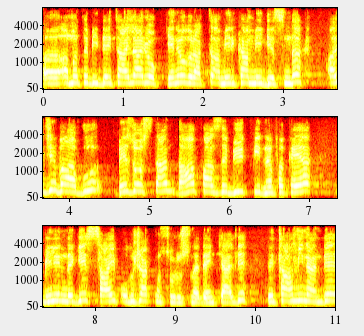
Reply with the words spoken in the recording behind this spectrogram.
E, ama tabii detaylar yok. Genel olarak da Amerikan medyasında acaba bu Bezos'tan daha fazla büyük bir nafakaya Melinda Gates sahip olacak mı sorusuna denk geldi. Ve tahminen de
